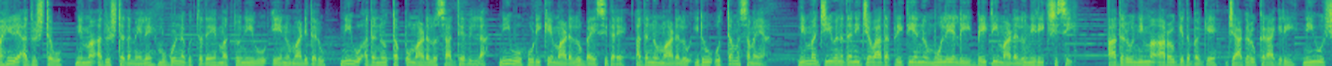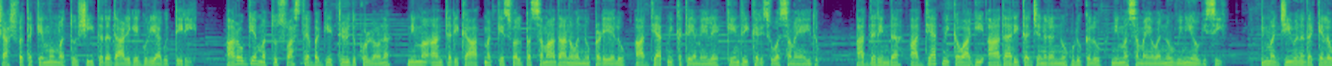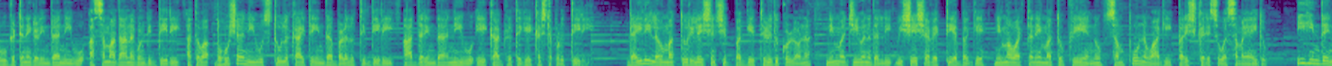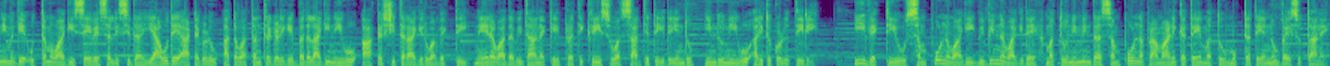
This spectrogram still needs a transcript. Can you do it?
ಮಹಿಳೆ ಅದೃಷ್ಟವು ನಿಮ್ಮ ಅದೃಷ್ಟದ ಮೇಲೆ ಮುಗುಳ್ನಗುತ್ತದೆ ಮತ್ತು ನೀವು ಏನು ಮಾಡಿದರೂ ನೀವು ಅದನ್ನು ತಪ್ಪು ಮಾಡಲು ಸಾಧ್ಯವಿಲ್ಲ. ನೀವು ಹೂಡಿಕೆ ಮಾಡಲು ಬಯಸಿದರೆ ಅದನ್ನು ಮಾಡಲು ಇದು ಉತ್ತಮ ಸಮಯ. ನಿಮ್ಮ ಜೀವನದ ನಿಜವಾದ ಪ್ರೀತಿಯನ್ನು ಮೂಲೆಯಲ್ಲಿ ಭೇಟಿ ಮಾಡಲು ನಿರೀಕ್ಷಿಸಿ. ಆದರೂ ನಿಮ್ಮ ಆರೋಗ್ಯದ ಬಗ್ಗೆ ಜಾಗರೂಕರಾಗಿರಿ. ನೀವು ಶಾಶ್ವತ ಕೆಮ್ಮು ಮತ್ತು ಶೀತದ ದಾಳಿಗೆ ಗುರಿಯಾಗುತ್ತೀರಿ. ಆರೋಗ್ಯ ಮತ್ತು ಸ್ವಾಸ್ಥ್ಯ ಬಗ್ಗೆ ತಿಳಿದುಕೊಳ್ಳೋಣ. ನಿಮ್ಮ ಆಂತರಿಕ ಆತ್ಮಕ್ಕೆ ಸ್ವಲ್ಪ ಸಮಾಧಾನವನ್ನು ಪಡೆಯಲು ಆಧ್ಯಾತ್ಮಿಕತೆಯ ಮೇಲೆ ಕೇಂದ್ರೀಕರಿಸುವ ಸಮಯ ಇದು. ಆದ್ದರಿಂದ ಆಧ್ಯಾತ್ಮಿಕವಾಗಿ ಆಧಾರಿತ ಜನರನ್ನು ಹುಡುಕಲು ನಿಮ್ಮ ಸಮಯವನ್ನು ವಿನಿಯೋಗಿಸಿ. ನಿಮ್ಮ ಜೀವನದ ಕೆಲವು ಘಟನೆಗಳಿಂದ ನೀವು ಅಸಮಾಧಾನಗೊಂಡಿದ್ದೀರಿ ಅಥವಾ ಬಹುಶಃ ನೀವು ಸ್ಥೂಲಕಾಯ್ತೆಯಿಂದ ಬಳಲುತ್ತಿದ್ದೀರಿ, ಆದ್ದರಿಂದ ನೀವು ಏಕಾಗ್ರತೆಗೆ ಕಷ್ಟಪಡುತ್ತೀರಿ. ಡೈಲಿ ಲವ್ ಮತ್ತು ರಿಲೇಶನ್ಶಿಪ್ ಬಗ್ಗೆ ತಿಳಿದುಕೊಳ್ಳೋಣ, ನಿಮ್ಮ ಜೀವನದಲ್ಲಿ ವಿಶೇಷ ವ್ಯಕ್ತಿಯ ಬಗ್ಗೆ, ನಿಮ್ಮ ವರ್ತನೆ ಮತ್ತು ಕ್ರಿಯೆಯನ್ನು ಸಂಪೂರ್ಣವಾಗಿ ಪರಿಷ್ಕರಿಸುವ ಸಮಯ ಇದು. ಈ ಹಿಂದೆ ನಿಮಗೆ ಉತ್ತಮವಾಗಿ ಸೇವೆ ಸಲ್ಲಿಸಿದ ಯಾವುದೇ ಆಟಗಳು ಅಥವಾ ತಂತ್ರಗಳಿಗೆ ಬದಲಾಗಿ ನೀವು ಆಕರ್ಷಿತರಾಗಿರುವ ವ್ಯಕ್ತಿ, ನೇರವಾದ ವಿಧಾನಕ್ಕೆ ಪ್ರತಿಕ್ರಿಯಿಸುವ ಸಾಧ್ಯತೆ ಇದೆ ಎಂದು ಇಂದು ನೀವು ಅರಿತುಕೊಳ್ಳುತ್ತೀರಿ. ಈ ವ್ಯಕ್ತಿಯು ಸಂಪೂರ್ಣವಾಗಿ ವಿಭಿನ್ನವಾಗಿದೆ ಮತ್ತು ನಿಮ್ಮಿಂದ ಸಂಪೂರ್ಣ ಪ್ರಾಮಾಣಿಕತೆ ಮತ್ತು ಮುಕ್ತತೆಯನ್ನು ಬಯಸುತ್ತಾನೆ.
